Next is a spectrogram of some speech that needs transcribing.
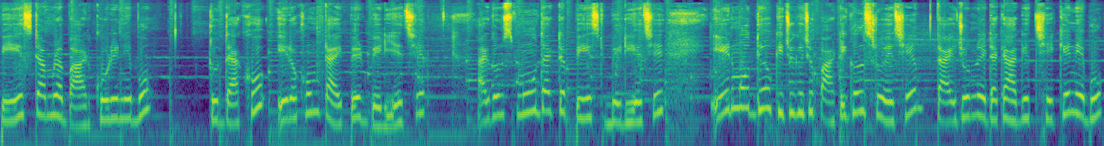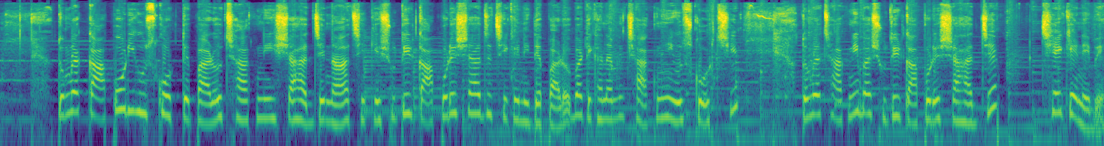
পেস্ট আমরা বার করে নেব। তো দেখো, এরকম টাইপের বেরিয়েছে। একদম স্মুথ একটা পেস্ট বেরিয়েছে। এর মধ্যেও কিছু কিছু পার্টিকলস রয়েছে, তাই জন্য এটাকে আগে ছেঁকে নেব। তোমরা কাপড় ইউজ করতে পারো, ছাঁকনির সাহায্যে না ছেঁকে। সুতির কাপড়ের সাহায্যে ছেঁকে নিতে পারো বাট এখানে আমি ছাঁকনি ইউজ করছি। তোমরা ছাঁকনি বা সুতির কাপড়ের সাহায্যে ছেঁকে নেবে।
